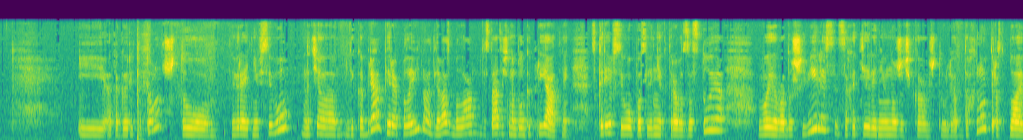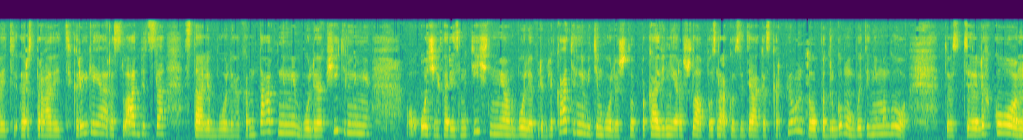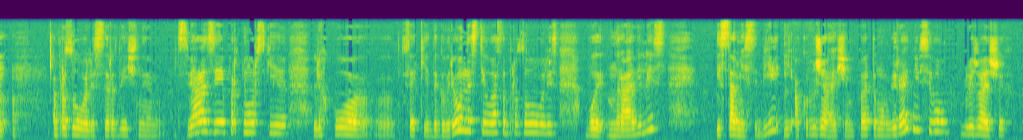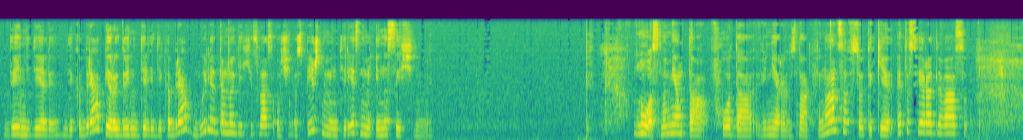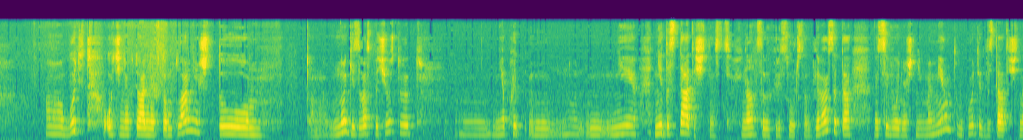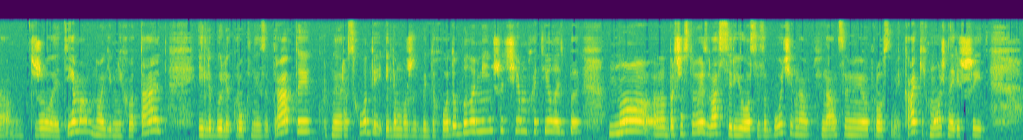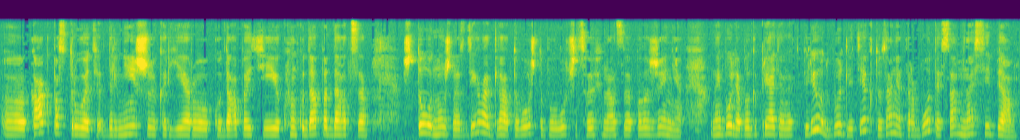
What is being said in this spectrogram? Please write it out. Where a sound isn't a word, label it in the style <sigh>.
И это говорит о том, что, вероятнее всего, начало декабря, первая половина для вас была достаточно благоприятной. Скорее всего, после некоторого застоя вы воодушевились, захотели немножечко, что ли, отдохнуть, расплавить, расправить крылья, расслабиться, стали более контактными, более общительными, очень харизматичными, более привлекательными, тем более, что пока Венера шла по знаку зодиака Скорпион, то по-другому быть и не могло. То есть э, легко образовывались различные связи партнерские, легко э, всякие договоренности у вас образовывались, вы нравились и сами себе, и окружающим. Поэтому, вероятнее всего, в ближайших две недели декабря, первых две недели декабря были для многих из вас очень успешными, интересными и насыщенными. Но с момента входа Венеры в знак финансов, все-таки эта сфера для вас будет очень актуальной в том плане, что а, многие из вас почувствуют необход... ну, не... недостаточность финансовых ресурсов. Для вас это на сегодняшний момент будет достаточно тяжелая тема, многим не хватает, или были крупные затраты, крупные расходы, или, может быть, доходов было меньше, чем хотелось бы, но э, большинство из вас серьезно озабочено финансовыми вопросами, как их можно решить, э, как построить дальнейшую карьеру, куда пойти, куда податься, что нужно сделать для того, чтобы улучшить свое финансовое положение. Наиболее благоприятен этот период будет для тех, кто занят работой сам на себя.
